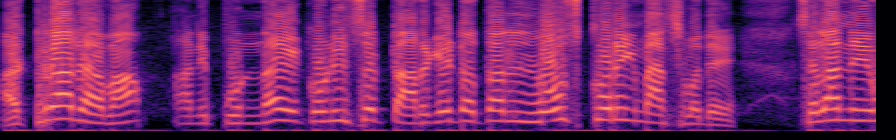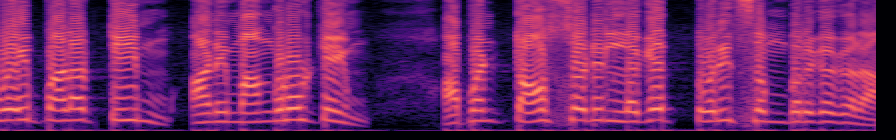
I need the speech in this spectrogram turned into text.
अठरा धावा आणि पुन्हा एकोणीसचं टार्गेट आता लो स्कोरिंग मॅच मध्ये. चला नेवाईपाडा टीम आणि मांगरूळ टीम आपण टॉससाठी लगेच त्वरित संपर्क करा.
